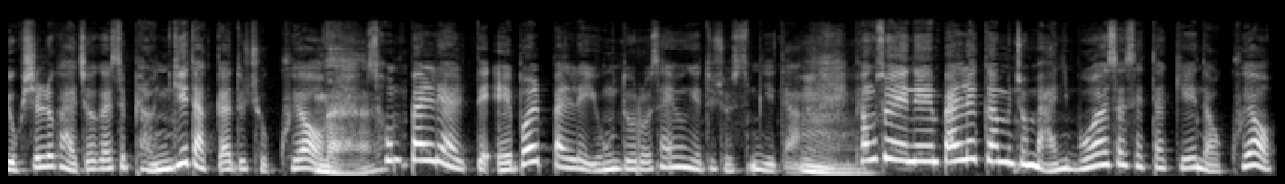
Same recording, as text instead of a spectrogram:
욕실로 가져가서 변기 닦아도 좋고요. 네. 손 빨래 할 때 애벌 빨래 용도로 사용해도 좋습니다. 음. 평소에는 빨랫감을 좀 많이 모아서 세탁기에 넣고요.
